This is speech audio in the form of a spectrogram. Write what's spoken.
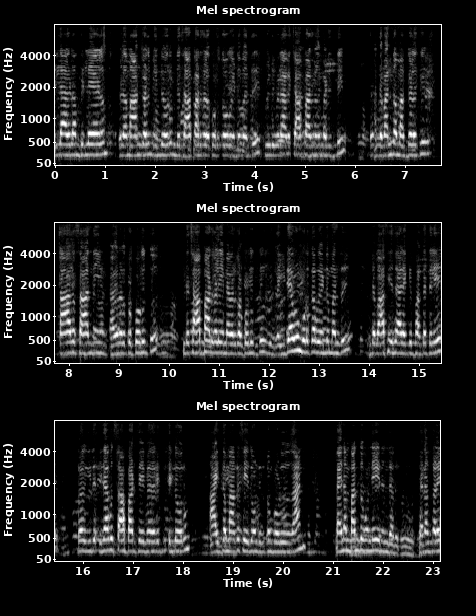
எல்லா இடம் பிள்ளைகளும் இளம் ஆண்களும் எல்லோரும் இந்த சாப்பாடுகளை கொடுக்க வேண்டும் என்று வீடு வீடாக சாப்பாடுகளும் எடுத்து அந்த வந்த மக்களுக்கு தாக சாந்தி அவர்களுக்கு கொடுத்து இந்த சாப்பாடுகளையும் அவர்கள் கொடுத்து இரவும் கொடுக்க வேண்டும் என்று இந்த வாசிய சாலைக்கு பக்கத்திலே இரவு சாப்பாடு செய்வதற்கு எல்லோரும் ஆயத்தமாக செய்து கொண்டிருக்கும் பொழுதுதான் பயணம் வந்து கொண்டே இருந்தது. ஜனங்களை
